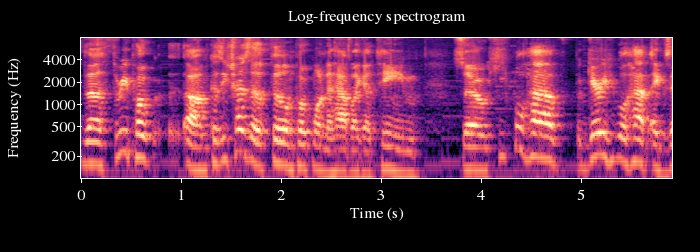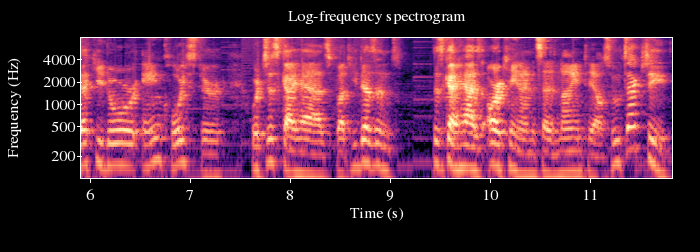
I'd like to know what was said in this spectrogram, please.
the three poke because he tries to fill in Pokemon to have like a team. So he will have Gary. He will have Exeggutor and Cloyster, which this guy has, but he doesn't. This guy has Arcanine instead of Ninetales, it's actually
